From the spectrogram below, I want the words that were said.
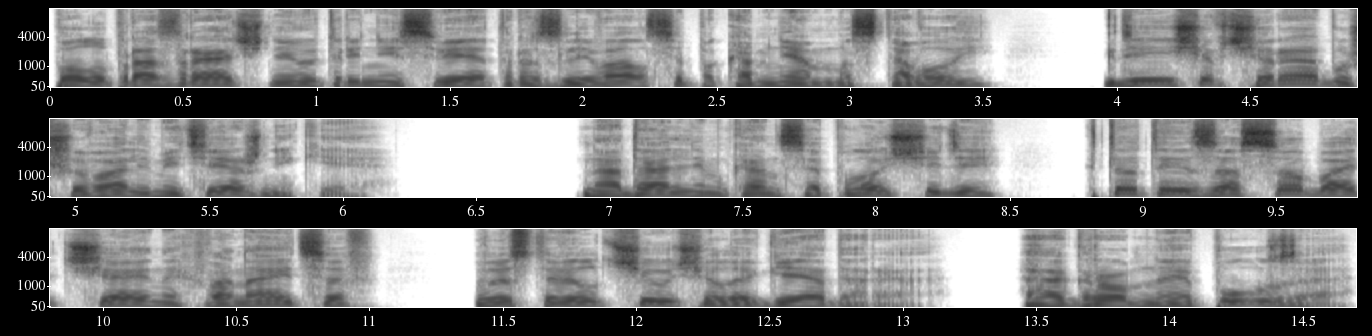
полупрозрачный утренний свет разливался по камням мостовой, где еще вчера бушевали мятежники. На дальнем конце площади кто-то из особо отчаянных ванайцев выставил чучело Гедора, огромное пузо,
